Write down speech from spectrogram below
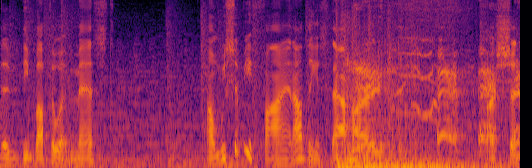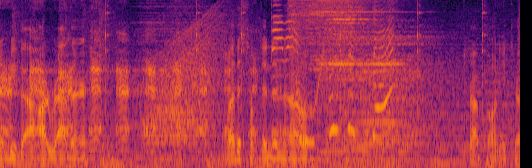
the debuff it with Mist. Um, we should be fine. I don't think it's that hard. Or shouldn't be that hard, rather. But it's something to know. Drop Bonito.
